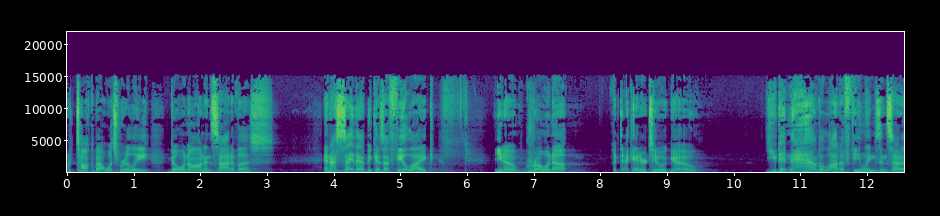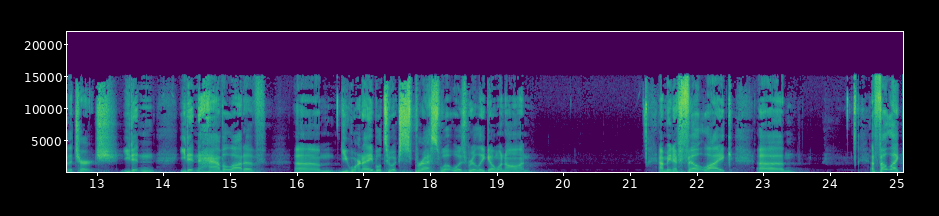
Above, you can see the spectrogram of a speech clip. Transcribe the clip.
or talk about what's really going on inside of us. And I say that because I feel like, you know, growing up a decade or two ago, you didn't have a lot of feelings inside of the church. You didn't, you didn't have a lot of, um, you weren't able to express what was really going on. I mean, it felt like, uh, I felt like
